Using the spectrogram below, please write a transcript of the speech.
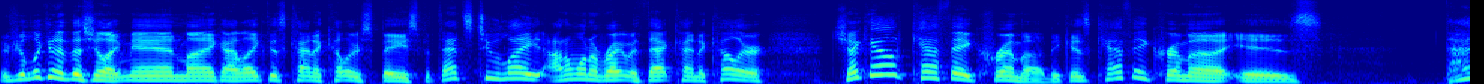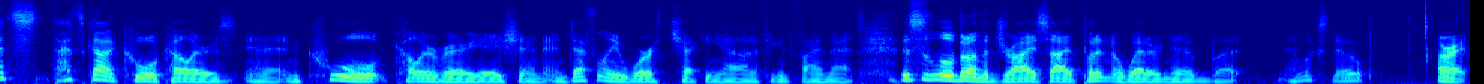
If you're looking at this, you're like, man, Mike, I like this kind of color space, but that's too light. I don't want to write with that kind of color. Check out Cafe Crema because Cafe Crema is that's that's got cool colors in it and cool color variation and definitely worth checking out if you can find that. This is a little bit on the dry side. Put it in a wetter nib, but it looks dope. All right.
